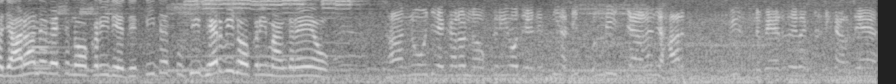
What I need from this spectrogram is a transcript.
ਹਜ਼ਾਰਾਂ ਦੇ ਵਿੱਚ ਨੌਕਰੀ ਦੇ ਦਿੱਤੀ ਤੇ ਤੁਸੀਂ ਫਿਰ ਵੀ ਨੌਕਰੀ ਮੰਗ ਰਹੇ ਹੋ। ਸਾਨੂੰ ਜੇਕਰ ਉਹ ਨੌਕਰੀ ਉਹ ਦੇ ਦਿੱਤੀ ਅਸੀਂ ਖੁੱਲੀ ਚੈਲੰਜ ਹਰ ਡਿਬੇਟ ਦੇ ਵਿੱਚ ਅਸੀਂ ਕਰਦੇ ਆ।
